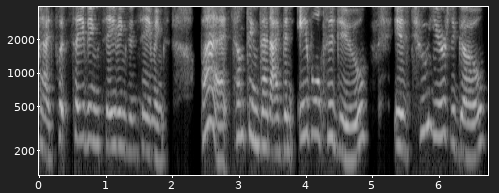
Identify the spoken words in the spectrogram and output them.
And I'd put savings, savings, and savings. But something that I've been able to do is two years ago,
